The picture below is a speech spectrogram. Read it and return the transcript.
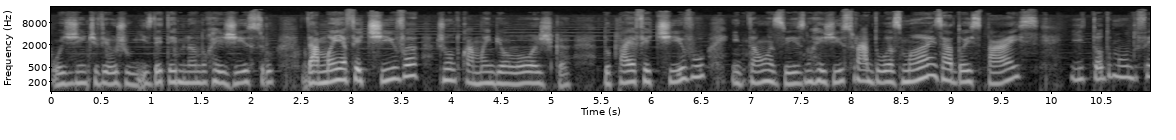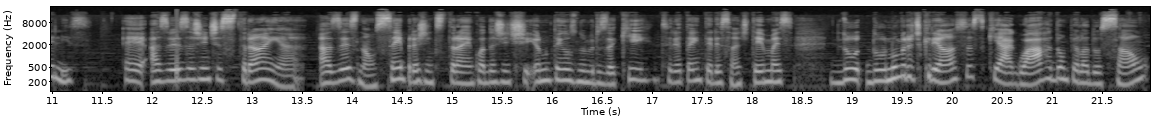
Hoje a gente vê o juiz determinando o registro da mãe afetiva junto com a mãe biológica, do pai afetivo. Então, às vezes, no registro há duas mães, há dois pais e todo mundo feliz. É, às vezes a gente estranha, às vezes não, sempre a gente estranha quando a gente. Eu não tenho os números aqui, seria até interessante ter, mas do, do número de crianças que aguardam pela adoção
